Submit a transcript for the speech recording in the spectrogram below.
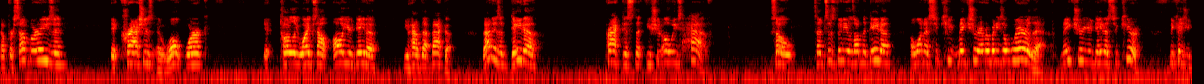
and for some reason it crashes, it won't work, it totally wipes out all your data, you have that backup. That is a data practice that you should always have. So, since this video is on the data, I want to secure, make sure everybody's aware of that. Make sure your data is secure because you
